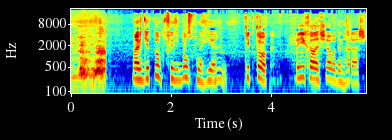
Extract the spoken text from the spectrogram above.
In YouTube. Навіть Ютуб, Фейсбук в них є. Тік-Ток. Приїхали ще в один гараж.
